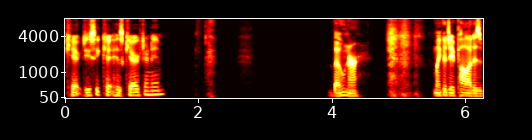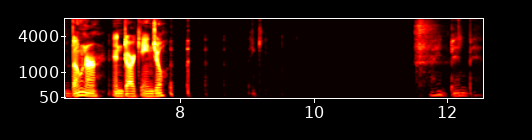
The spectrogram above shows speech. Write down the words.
Do you see his character name? Boner. Michael J. Pollard is Boner in Dark Angel. Thank you. Brian Benben.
